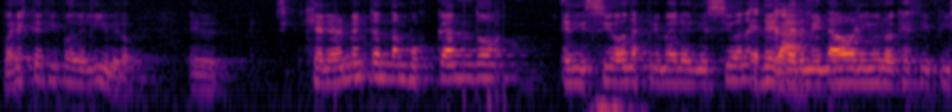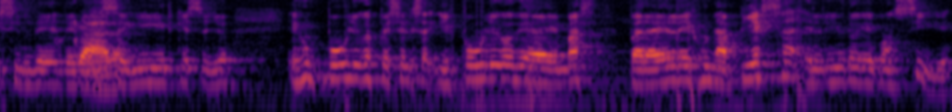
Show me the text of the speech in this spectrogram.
por este tipo de libros. El, generalmente andan buscando ediciones, primeras ediciones, Escaso. determinado libro que es difícil de, de Claro. conseguir, qué sé yo. Es un público especializado y es público que además para él es una pieza el libro que consigue.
